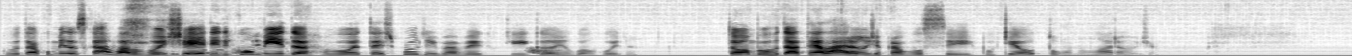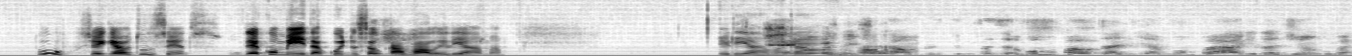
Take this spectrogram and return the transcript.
Vou dar comida aos cavalos, vou encher ele de comida. Vou até explodir pra ver que ganha alguma coisa. Toma, eu vou dar até laranja pra você, porque é outono, laranja. Uh, cheguei aos 200. Dê comida, cuide do seu cavalo, ele ama. Ele ama, tá? Ô, gente, calma. Eu vou fazer... Vamos pra outra ilha, vamos pra ilha da Django, vai?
